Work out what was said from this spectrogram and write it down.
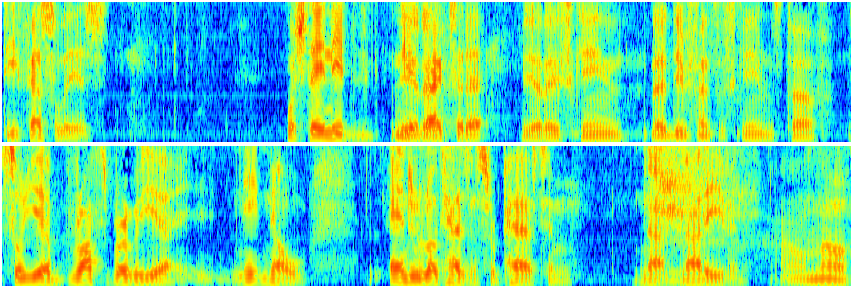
defensively is, which they need to get Yeah, they- back to that. Yeah, they scheme. Their defensive scheme is tough. So yeah, Roethlisberger, yeah, no, Andrew Luck hasn't surpassed him, not not even. I don't know.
